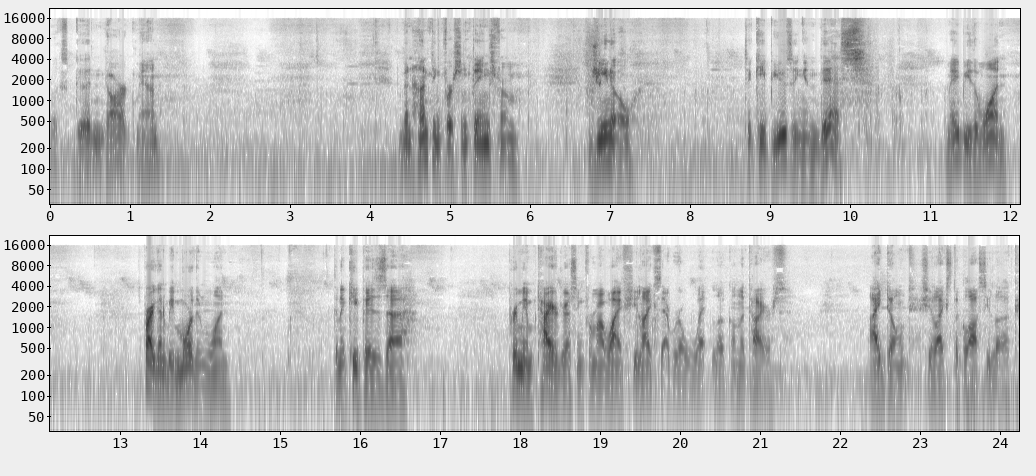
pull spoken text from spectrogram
Looks good and dark, man. I've been hunting for some things from Gino to keep using, and this may be the one. It's probably going to be more than one. Going to keep his uh, premium tire dressing for my wife. She likes that real wet look on the tires. I don't. She likes the glossy look.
